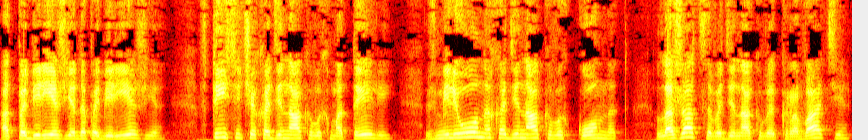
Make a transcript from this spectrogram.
от побережья до побережья, в тысячах одинаковых мотелей, в миллионах одинаковых комнат, ложатся в одинаковые кровати,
